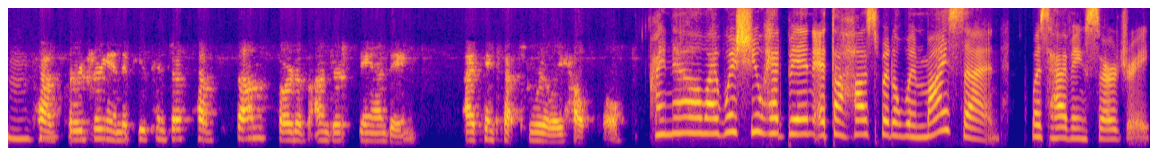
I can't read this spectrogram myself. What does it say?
mm-hmm. to have surgery. And if you can just have some sort of understanding, I think that's really helpful. I know. I wish you had been at the hospital when my son was having surgery.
